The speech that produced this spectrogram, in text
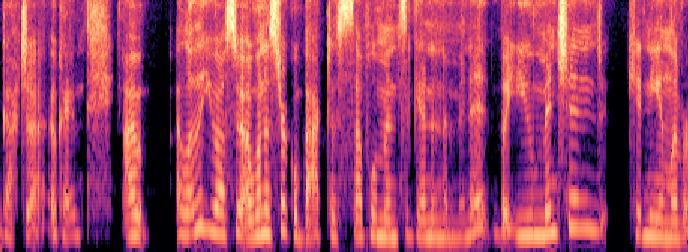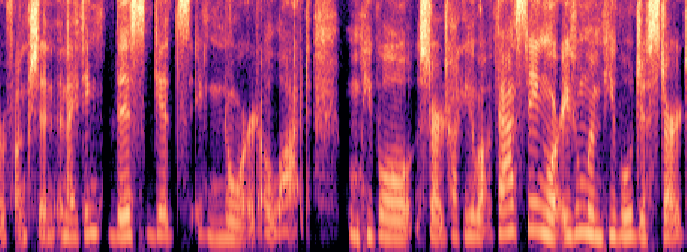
gotcha okay I, I love that you also, I want to circle back to supplements again in a minute, but you mentioned kidney and liver function. And I think this gets ignored a lot when people start talking about fasting, or even when people just start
